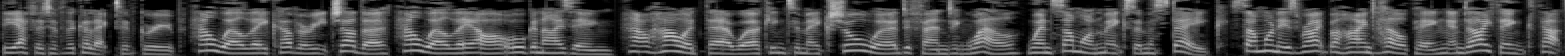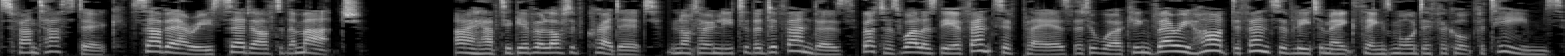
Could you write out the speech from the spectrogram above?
The effort of the collective group, how well they cover each other, how well they are organizing, how Howard they're working to make sure we're defending well. When someone makes a mistake, someone is right behind helping and I think that's fantastic, Savarese said after the match. I have to give a lot of credit, not only to the defenders, but as well as the offensive players that are working very hard defensively to make things more difficult for teams.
